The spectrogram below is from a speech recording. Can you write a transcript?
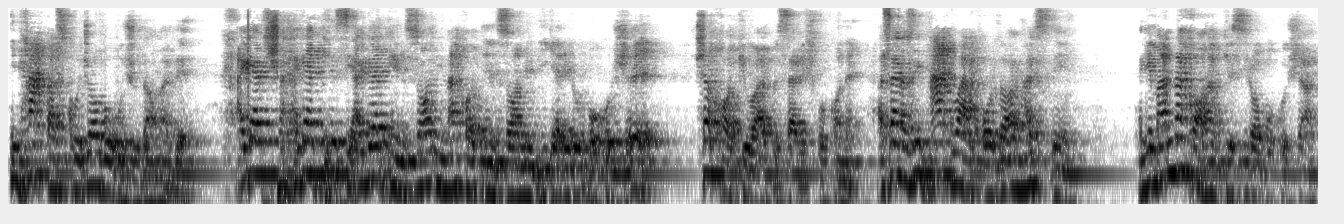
این حق از کجا به وجود آمده؟ اگر, اگر کسی اگر انسانی نخواد انسان دیگری رو بکشه چه خاکی باید به سرش بکنه؟ اصلا از این حق برخوردار هستیم. اگه من نخواهم کسی را بکشم.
